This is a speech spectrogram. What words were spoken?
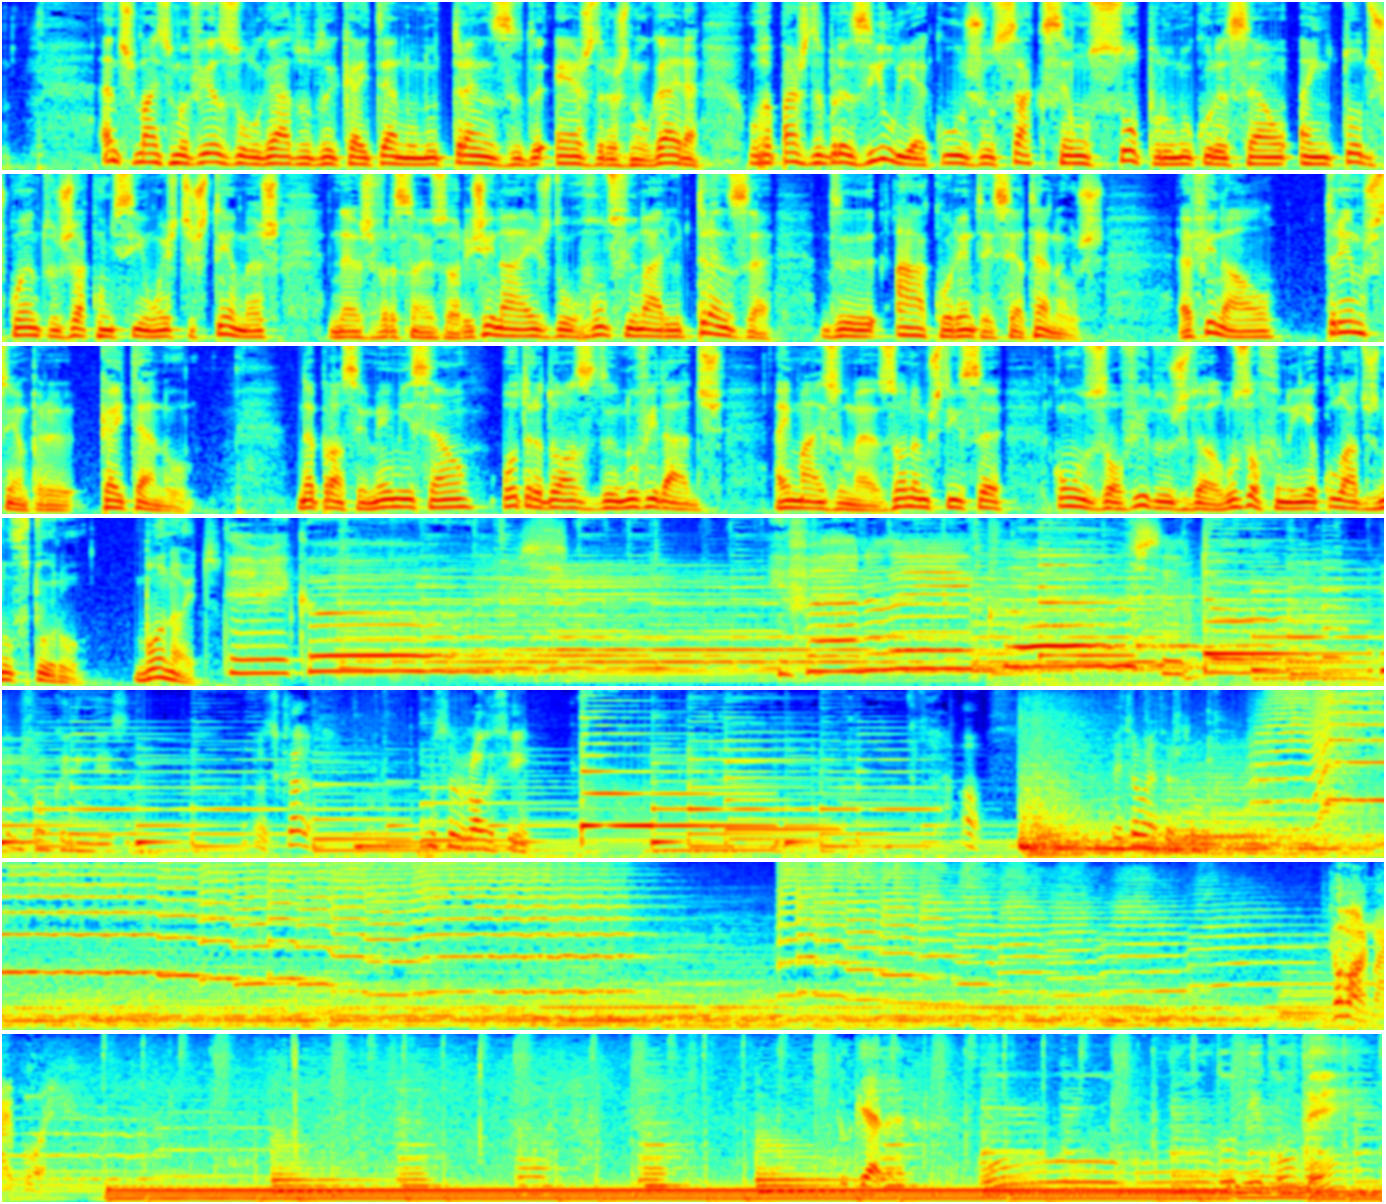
Antes, mais uma vez, o legado de Caetano no transe de Esdras Nogueira, o rapaz de Brasília, cujo sax é um sopro no coração em todos quantos já conheciam estes temas nas versões originais do revolucionário Transa, de há 47 anos. Afinal, teremos sempre Caetano. Na próxima emissão, outra dose de novidades, em mais uma Zona Mestiça, com os ouvidos da lusofonia colados no futuro. Boa noite. He finally closed the door. Non sono che in inglese. La scala. What's so roll così. Oh, it's mettiamo mettere tu. Come on, my boy. Together. O mundo me convém.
